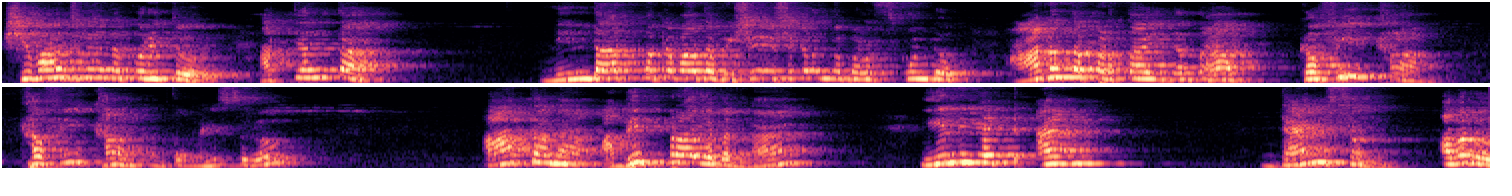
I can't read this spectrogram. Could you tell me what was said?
ಶಿವಾಜಿಯನ್ನು ಕುರಿತು ಅತ್ಯಂತ ನಿಂದಾತ್ಮಕವಾದ ವಿಶೇಷಗಳನ್ನು ಬಳಸಿಕೊಂಡು ಆನಂದ ಪಡ್ತಾ ಇದ್ದಂತಹ ಕಫಿ ಖಾನ್ ಖಫಿ ಖಾನ್ ಅಂತ ಒಂದು ಹೆಸರು. ಆತನ ಅಭಿಪ್ರಾಯವನ್ನ ಇಲಿಯಟ್ ಅಂಡ್ ಡ್ಯಾನ್ಸನ್ ಅವರು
